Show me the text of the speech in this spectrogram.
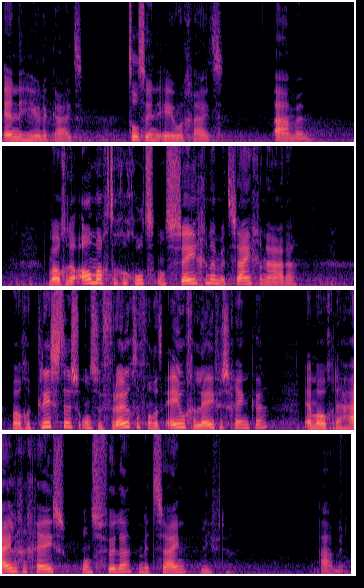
en de heerlijkheid tot in eeuwigheid. Amen. Mogen de Almachtige God ons zegenen met Zijn genade. Mogen Christus ons de vreugde van het eeuwige leven schenken. En mogen de Heilige Geest ons vullen met Zijn liefde. Amen.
